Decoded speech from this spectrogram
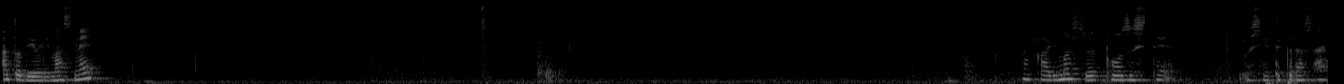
後で寄りますねなんかあります？ポーズして。教えてください。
